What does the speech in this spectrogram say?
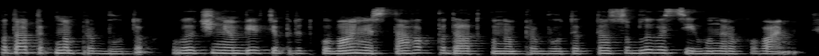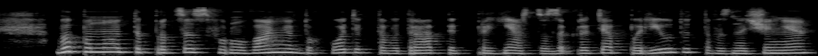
Податок на прибуток, вивчення об'єктів податкування, ставок податку на прибуток та особливості його нарахування. Ви плануєте процес формування доходів та витрат підприємства, закриття періоду та визначення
